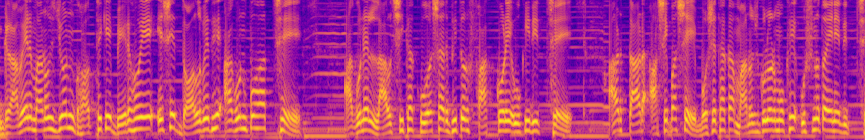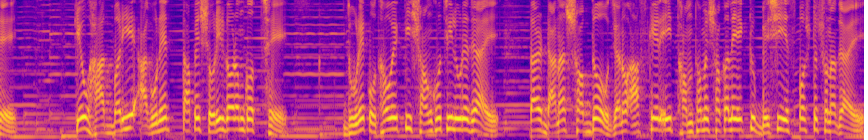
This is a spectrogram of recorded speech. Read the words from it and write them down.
গ্রামের মানুষজন ঘর থেকে বের হয়ে এসে দল বেঁধে আগুন পোহাচ্ছে। আগুনের লাল শিখা কুয়াশার ভিতর ফাঁক করে উকি দিচ্ছে। আর তার আশেপাশে বসে থাকা মানুষগুলোর মুখে উষ্ণতা এনে দিচ্ছে। কেউ হাত বাড়িয়ে আগুনের তাপে শরীর গরম করছে। দূরে কোথাও একটি শঙ্খচিল উড়ে যায়। তার ডানার শব্দ যেন আজকের এই থমথমে সকালে একটু বেশি স্পষ্ট শোনা যায়।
